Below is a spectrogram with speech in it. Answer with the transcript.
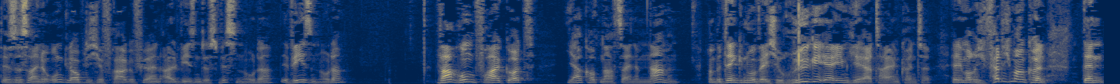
Das ist eine unglaubliche Frage für ein allwesendes Wissen, oder? Wesen, oder? Warum fragt Gott Jakob nach seinem Namen? Man bedenke nur, welche Rüge er ihm hier erteilen könnte. Hätte ihn mal richtig fertig machen können, denn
